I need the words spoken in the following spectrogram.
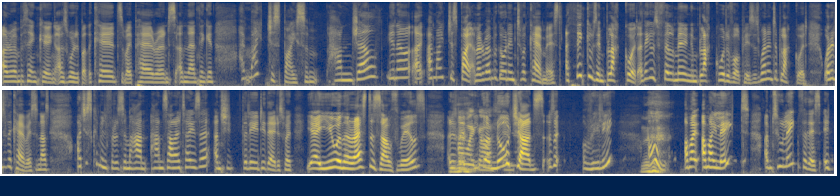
I remember thinking I was worried about the kids and my parents, and then thinking I might just buy some hand gel. You know, I, I might just buy it. And I remember going into a chemist. I think it was in Blackwood. I think it was filming in Blackwood of all places. Went into Blackwood, went into the chemist, and asked, "I just come in for some hand, hand sanitizer." And she, the lady there, just went, "Yeah, you and the rest of South Wales." And Oh like, my "You got no chance." I was like, "Oh really? oh, am I am I late? I'm too late for this." It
